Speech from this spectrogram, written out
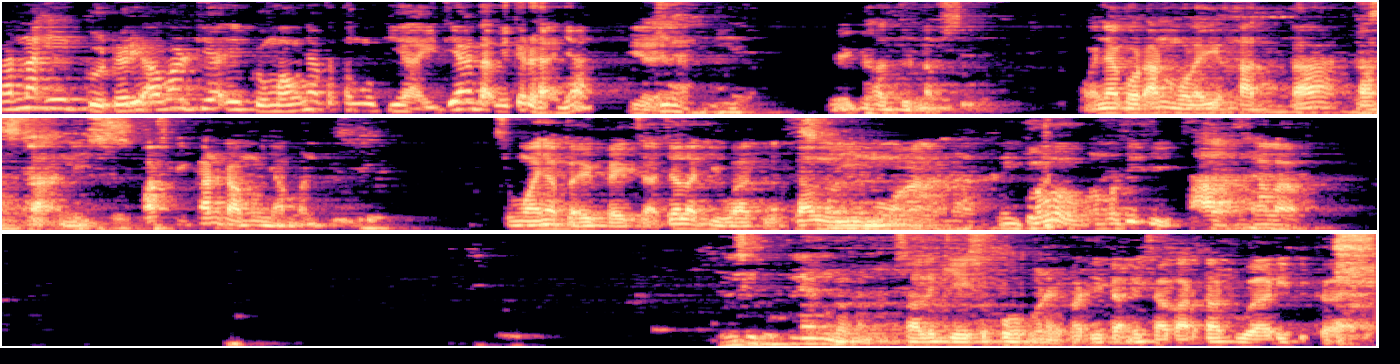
Karena ego dari awal dia ego maunya ketemu kiai, dia nggak mikir hanya Iya. dia. Itu hadir nafsi. Makanya Quran mulai hatta tastanis. Pastikan kamu nyaman dulu. Semuanya baik-baik saja lagi waktu salimu. Ini dulu nomor tiga. Salah. Salam. Ini sih keren banget. Misalnya kiai sepuh mereka tidak di Jakarta dua hari tiga hari.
